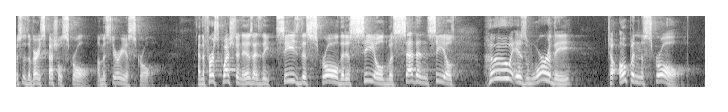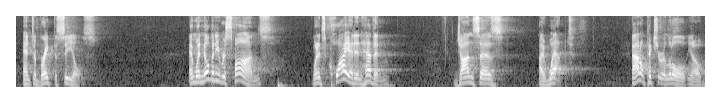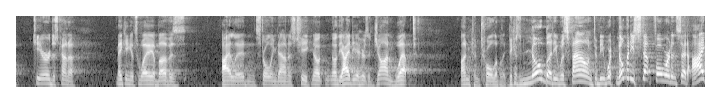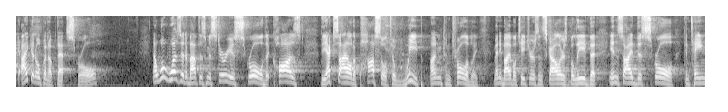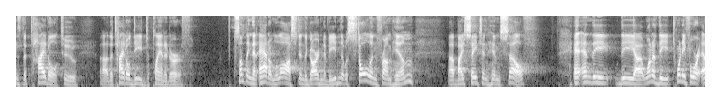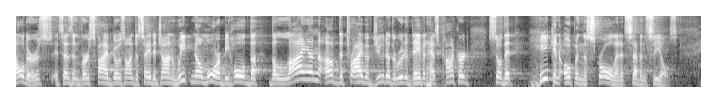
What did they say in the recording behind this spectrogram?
This is a very special scroll, a mysterious scroll. And the first question is as he sees this scroll that is sealed with seven seals, who is worthy to open the scroll and to break the seals. And when nobody responds, when it's quiet in heaven, John says, I wept. Now, I don't picture a little, you know, tear just kind of making its way above his eyelid and strolling down his cheek. No, no, the idea here is that John wept uncontrollably because nobody was found to be worth. Nobody stepped forward and said, I, I can open up that scroll. Now, what was it about this mysterious scroll that caused the exiled apostle to weep uncontrollably? Many Bible teachers and scholars believe that inside this scroll contains the title to uh, the title deed to planet Earth. Something that Adam lost in the Garden of Eden that was stolen from him uh, by Satan himself. And, and the, the, uh, one of the 24 elders, it says in verse 5, goes on to say to John, Weep no more. Behold, the, the lion of the tribe of Judah, the root of David, has conquered so that he can open the scroll and its seven seals.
